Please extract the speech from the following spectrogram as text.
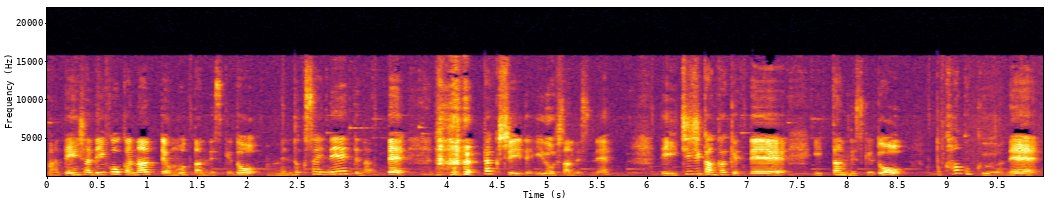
まあ、電車で行こうかなって思ったんですけどめんどくさいねってなって タクシーで移動したんですね。で1時間かけて行ったんですけど韓国はね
